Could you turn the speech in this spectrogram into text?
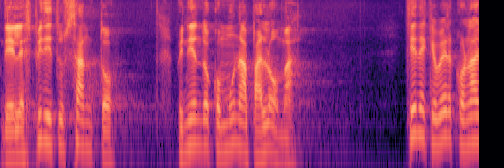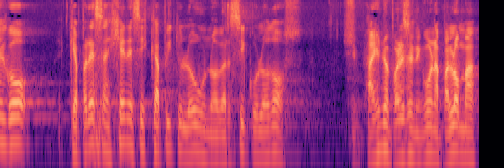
del Espíritu Santo viniendo como una paloma tiene que ver con algo que aparece en Génesis capítulo 1, versículo 2. Ahí no aparece ninguna paloma.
